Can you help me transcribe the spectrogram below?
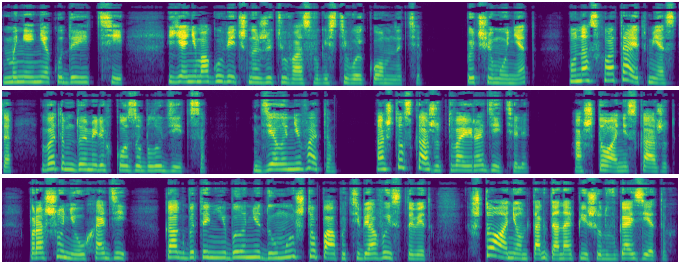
Мне некуда идти. Я не могу вечно жить у вас в гостевой комнате. Почему нет? У нас хватает места. В этом доме легко заблудиться. Дело не в этом. А что скажут твои родители? А что они скажут? Прошу, не уходи. Как бы то ни было, не думаю, что папа тебя выставит. Что о нем тогда напишут в газетах?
